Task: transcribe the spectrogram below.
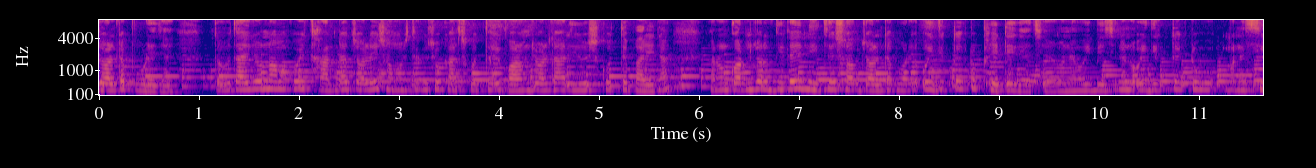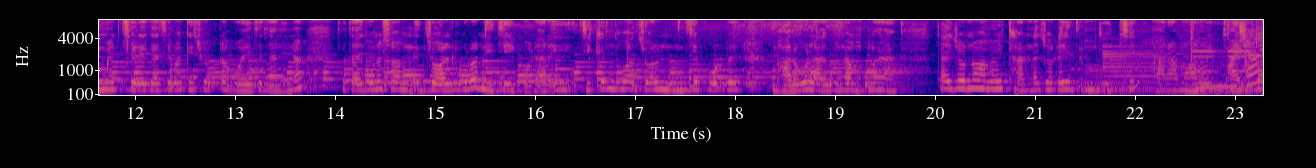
জলটা পড়ে যায়। তো তাই জন্য আমাকে ওই ঠান্ডা জলেই সমস্ত কিছু কাজ করতে হয়। গরম জলটা আর ইউজ করতে পারি না। কারণ গরম জল দিলেই নিচে সব জলটা পড়ে। ওই দিকটা একটু ফেটে গেছে। মানে ওই বেসিনের ওই দিকটা একটু মানে সিমেন্ট ছেড়ে গেছে বা কিছু একটা হয়েছে, জানি না। তো তাই জন্য সব জলগুলো নিচেই পড়ে। আর এই চিকেন ধোয়ার জল নিচে পড়বে ভালোও লাগবে না। হ্যাঁ তাই জন্য আমি ওই ঠান্ডা জলেই দিচ্ছি। আর আমার ওই পাইপটা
